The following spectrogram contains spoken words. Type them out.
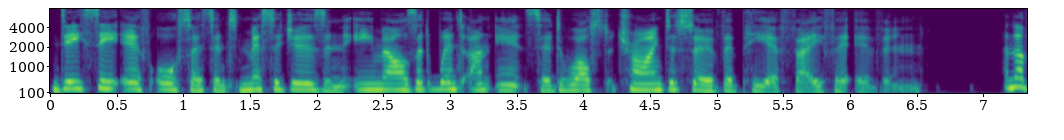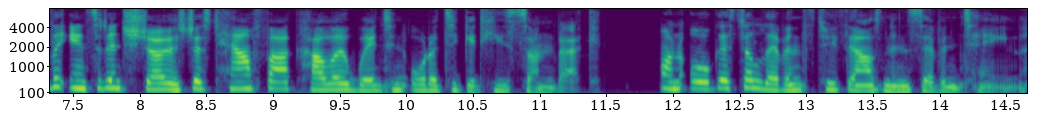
DCF also sent messages and emails that went unanswered whilst trying to serve the PFA for Evan. Another incident shows just how far Carlo went in order to get his son back. On August 11, 2017,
